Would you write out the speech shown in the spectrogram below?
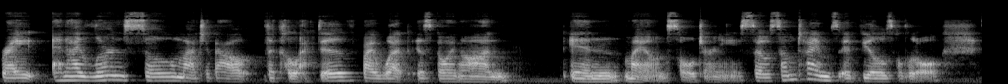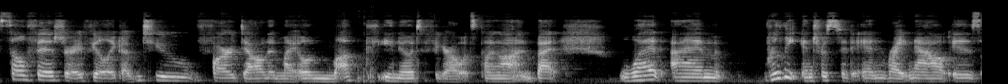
right? And I learn so much about the collective by what is going on in my own soul journey. So sometimes it feels a little selfish or I feel like I'm too far down in my own muck, you know, to figure out what's going on. But what I'm really interested in right now is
